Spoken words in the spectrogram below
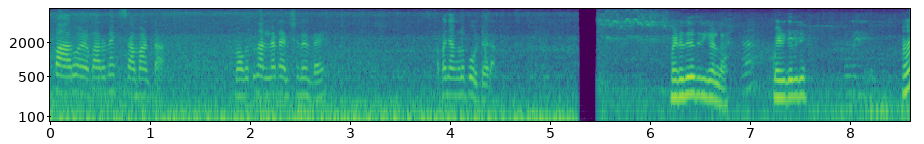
അപ്പോൾ പാറു പാറുന്ന എക്സാം ആട്ടാ മുഖത്ത് നല്ല ടെൻഷൻ ഉണ്ടേ. അപ്പോൾ ഞങ്ങൾ പോയിട്ട് വരാം. മെഴുകുതിരി തിരികള്ള മെഴുകുതിരി. ആ?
